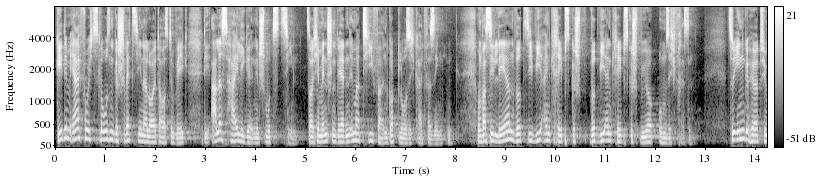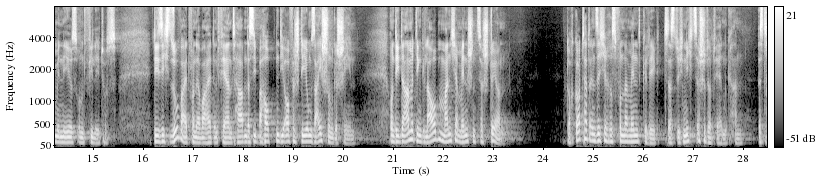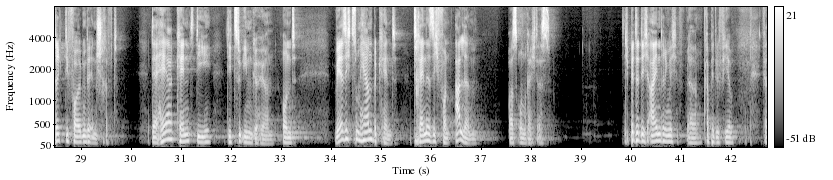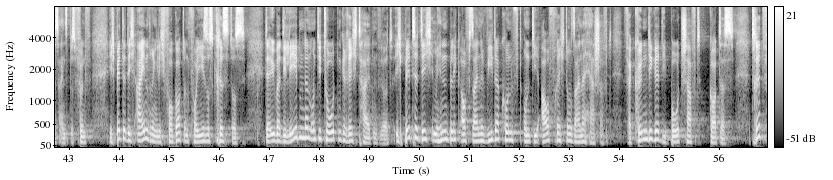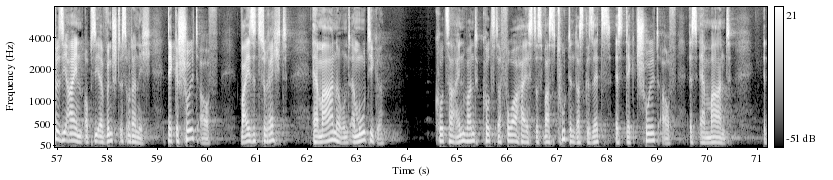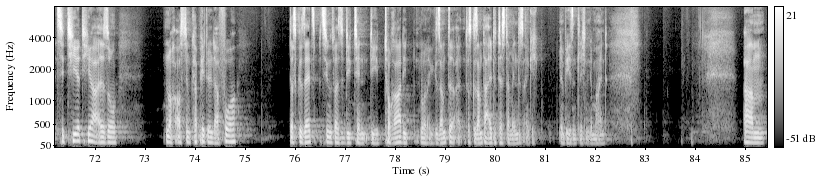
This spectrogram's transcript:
Geh dem ehrfurchtslosen Geschwätz jener Leute aus dem Weg, die alles Heilige in den Schmutz ziehen. Solche Menschen werden immer tiefer in Gottlosigkeit versinken. Und was sie lehren, wird, sie wie ein wird wie ein Krebsgeschwür um sich fressen. Zu ihnen gehört Hymenäus und Philetus, die sich so weit von der Wahrheit entfernt haben, dass sie behaupten, die Auferstehung sei schon geschehen und die damit den Glauben mancher Menschen zerstören. Doch Gott hat ein sicheres Fundament gelegt, das durch nichts erschüttert werden kann. Es trägt die folgende Inschrift. Der Herr kennt die, die zu ihm gehören. Und wer sich zum Herrn bekennt, trenne sich von allem, was Unrecht ist. Ich bitte dich eindringlich, äh, Kapitel 4, Vers 1 bis 5, ich bitte dich eindringlich vor Gott und vor Jesus Christus, der über die Lebenden und die Toten Gericht halten wird. Ich bitte dich im Hinblick auf seine Wiederkunft und die Aufrichtung seiner Herrschaft, verkündige die Botschaft Gottes. Tritt für sie ein, ob sie erwünscht ist oder nicht. Decke Schuld auf, Weise zurecht, ermahne und ermutige. Kurzer Einwand, kurz davor heißt es, was tut denn das Gesetz? Es deckt Schuld auf, es ermahnt. Er zitiert hier also noch aus dem Kapitel davor das Gesetz beziehungsweise die, die Torah, die, nur die gesamte, das gesamte Alte Testament ist eigentlich im Wesentlichen gemeint. Ähm,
